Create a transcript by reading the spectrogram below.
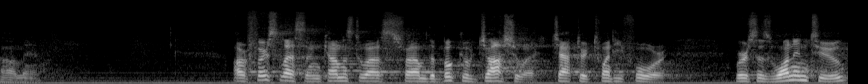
Amen. Our first lesson comes to us from the book of Joshua, chapter 24, verses 1 and 2,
